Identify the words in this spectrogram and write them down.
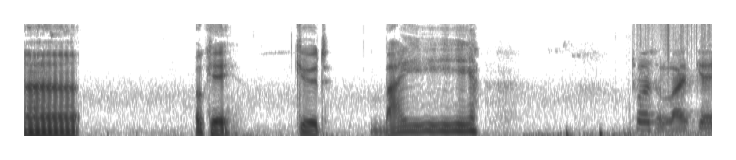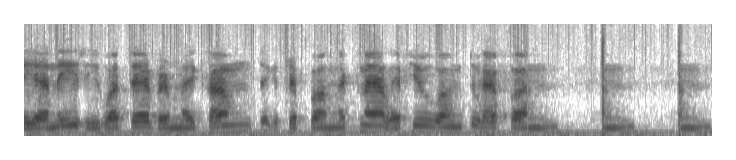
Uh, okay. Good. Bye. Twas a life gay and easy, whatever may come. Take a trip on the canal if you want to have. Fun, fun, fun.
